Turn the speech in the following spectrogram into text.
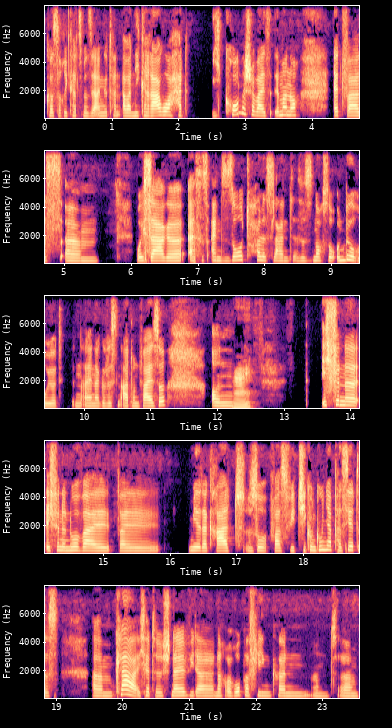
Costa Rica hat es mir sehr angetan. Aber Nicaragua hat ich komischerweise immer noch etwas, ähm, wo ich sage, es ist ein so tolles Land, es ist noch so unberührt in einer gewissen Art und Weise. Und mhm. ich finde, ich finde nur, weil, weil mir da gerade so was wie Chikungunya passiert ist. Ähm, klar, ich hätte schnell wieder nach Europa fliegen können und ähm,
